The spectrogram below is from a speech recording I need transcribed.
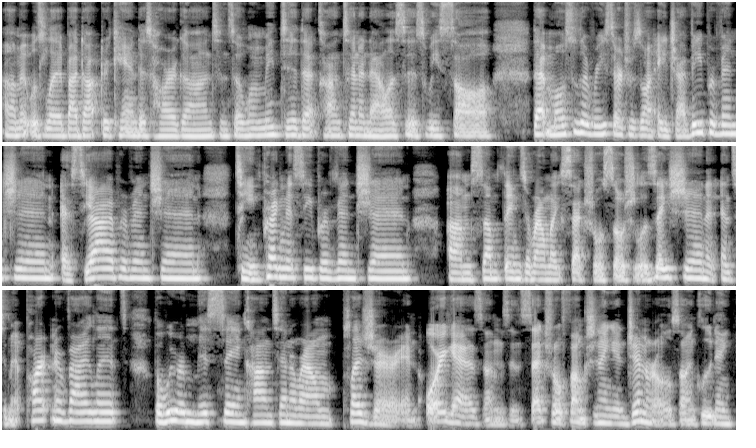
um, it was led by Dr. Candice Hargons. And so when we did that content analysis, we saw that most of the research was on HIV prevention, STI prevention, teen pregnancy prevention, um, some things around like sexual socialization and intimate partner violence. But we were missing content around pleasure and orgasms and sexual functioning in general. So including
